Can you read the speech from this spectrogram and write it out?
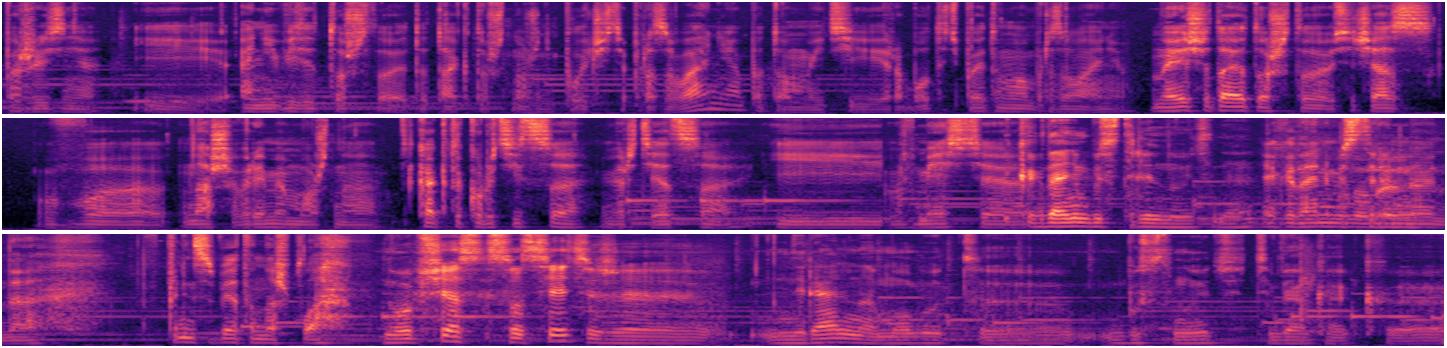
по жизни. И они видят то, что это так, то, что нужно получить образование, потом идти работать по этому образованию. Но я считаю то, что сейчас в наше время можно как-то крутиться, вертеться и вместе... Когда-нибудь стрельнуть, да? И когда-нибудь да. стрельнуть, да. В принципе, это наш план. Ну вообще соцсети же нереально могут э, бустануть тебя как э,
